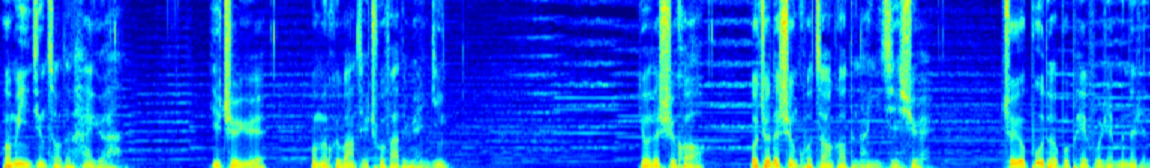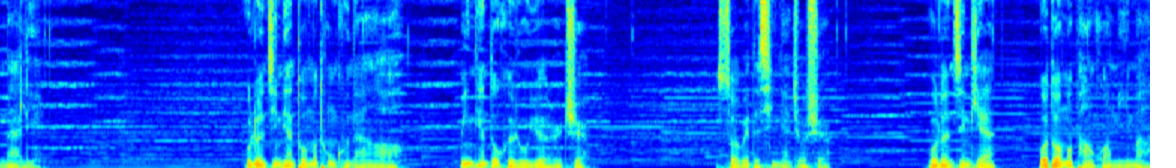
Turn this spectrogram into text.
我们已经走得太远，以至于我们会忘记出发的原因。有的时候，我觉得生活糟糕的难以继续，却又不得不佩服人们的忍耐力。无论今天多么痛苦难熬。明天都会如约而至。所谓的信念就是，无论今天我多么彷徨迷茫，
